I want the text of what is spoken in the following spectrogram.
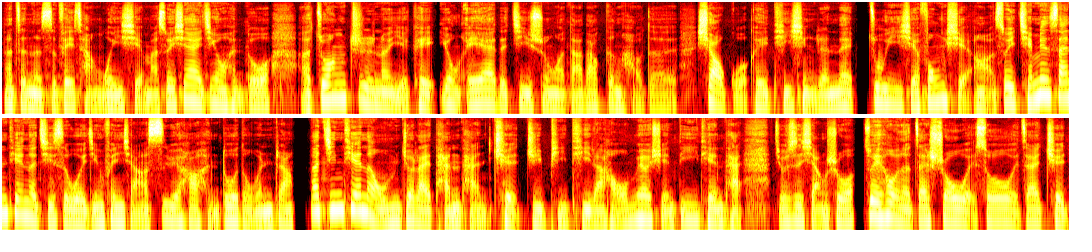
那真的是非常危险嘛。所以现在已经有很多呃装置呢，也可以用 AI 的技术啊，达到更好的效果，可以提醒人类注意一些风险啊。所以前面三天呢，其实我已经分享了四月号很多的文章。那今天呢，我们就来谈谈 Chat GPT 啦哈。我们要选第一天谈，就是想说最后呢，再收尾，收尾在 Chat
